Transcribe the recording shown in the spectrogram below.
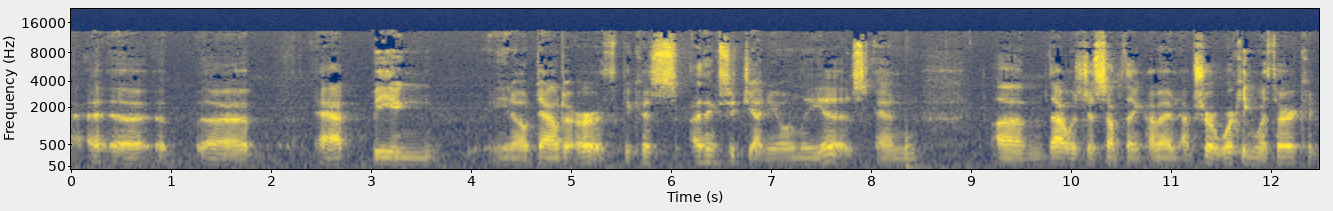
uh, uh, at being you know down to earth because I think she genuinely is. And um, that was just something I mean I'm sure working with her could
